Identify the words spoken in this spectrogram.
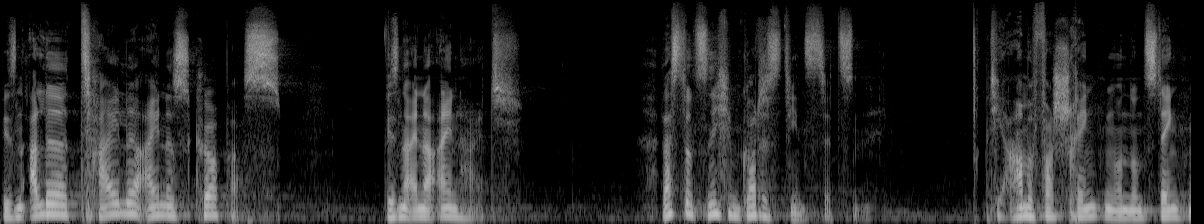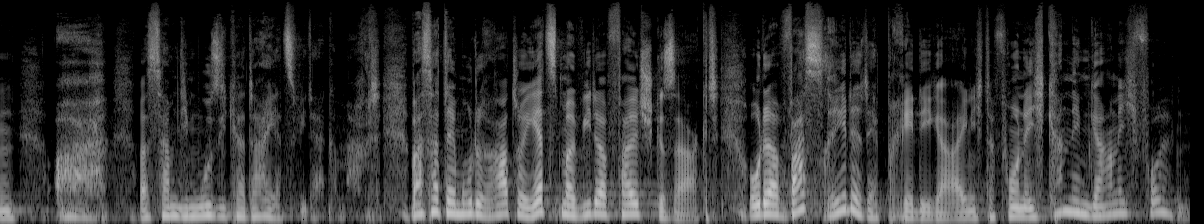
Wir sind alle Teile eines Körpers. Wir sind eine Einheit. Lasst uns nicht im Gottesdienst sitzen, die Arme verschränken und uns denken, oh, was haben die Musiker da jetzt wieder gemacht? Was hat der Moderator jetzt mal wieder falsch gesagt? Oder was redet der Prediger eigentlich da vorne? Ich kann dem gar nicht folgen.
